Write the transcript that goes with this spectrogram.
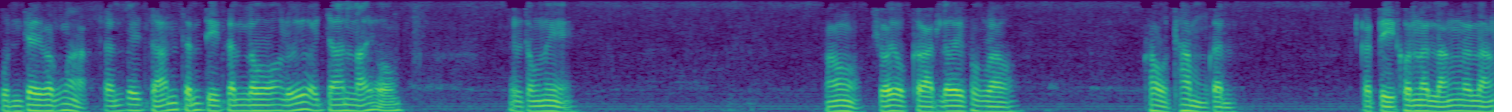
ผลใจมากๆฉันไปสารสันติกันโลหรืออาจารย์หลายองค์อยู่ตรงนี้ เอาช่วยโอกาสเลยพวกเรา เข้าถ้ำกัน กติคนละหลังละหลัง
